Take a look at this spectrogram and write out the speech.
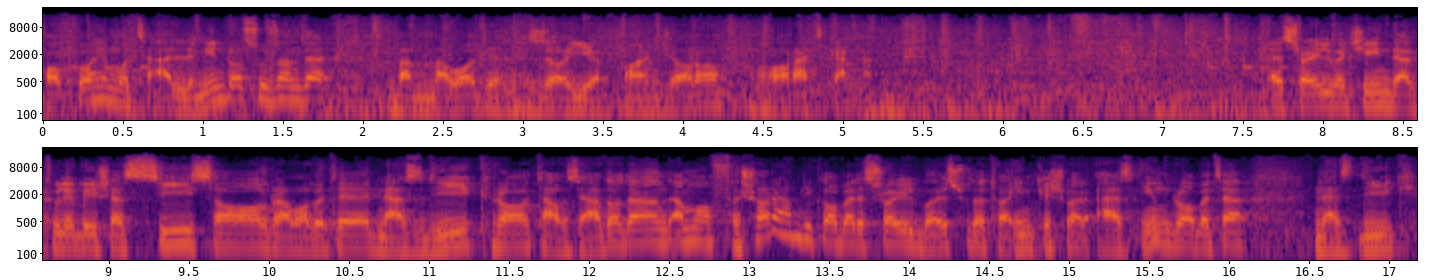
خوابگاه متعلمین را سوزانده و مواد غذایی آنجا را غارت کردند. اسرائیل و چین در طول بیش از سی سال روابط نزدیک را توضیح دادند اما فشار امریکا بر اسرائیل باعث شده تا این کشور از این رابطه نزدیک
